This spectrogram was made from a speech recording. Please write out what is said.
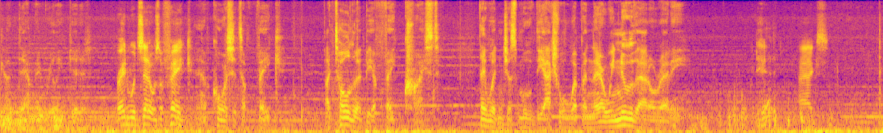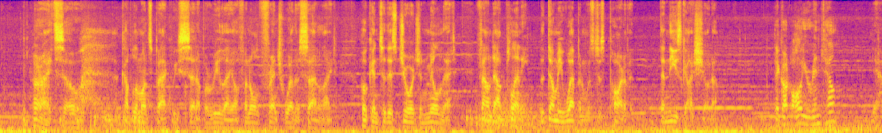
God damn, they really did it. Braidwood said it was a fake. Yeah, of course it's a fake. I told them it'd be a fake, Christ. They wouldn't just move the actual weapon there. We knew that already. We did? Thanks. All right, so a couple of months back, we set up a relay off an old French weather satellite. Hook into this Georgian Milnet. Found out plenty. The dummy weapon was just part of it. Then these guys showed up. They got all your intel? Yeah.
